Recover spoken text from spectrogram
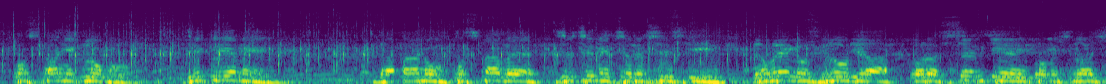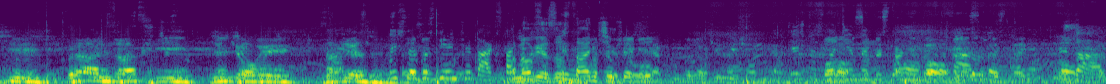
w powstanie klubu. Dziękujemy za Panu postawę. Życzymy przede wszystkim dobrego zdrowia oraz wszelkiej pomyślności w realizacji życiowych zamierzeń. Myślę, że zdjęcie tak. Panowie, zostańcie tu. Gdzieś tu znajdziemy. Tak. tak.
